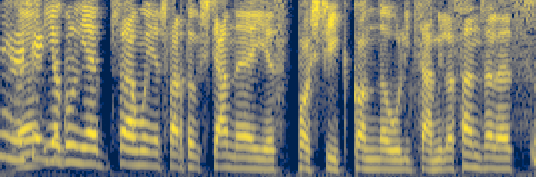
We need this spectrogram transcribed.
E, I ogólnie przełamuje czwartą ścianę, jest pościg konno ulicami Los Angeles.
